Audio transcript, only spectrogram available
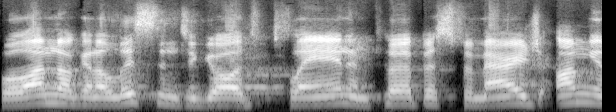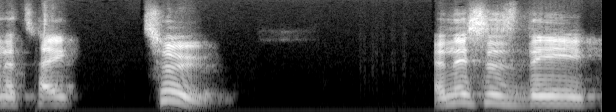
Well, I'm not going to listen to God's plan and purpose for marriage. I'm going to take two. And this is the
